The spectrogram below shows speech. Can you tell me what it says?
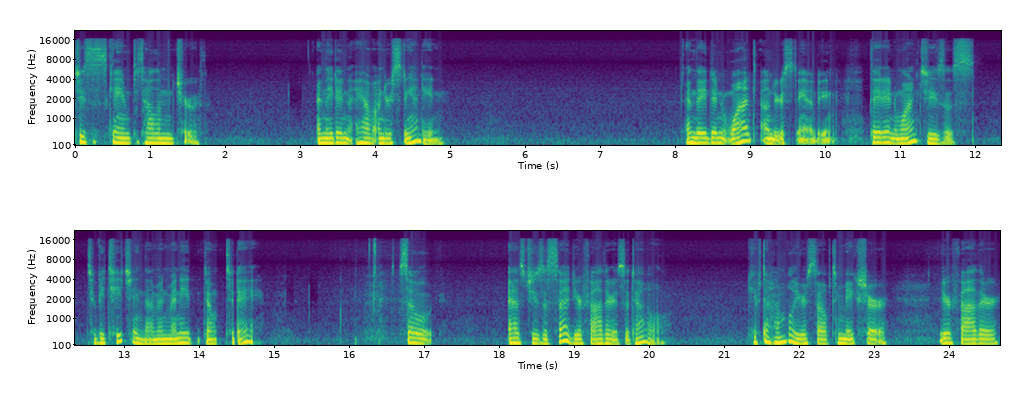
Jesus came to tell them the truth. And they didn't have understanding. And they didn't want understanding. They didn't want Jesus to be teaching them, and many don't today. So, as Jesus said, your father is a devil. You have to humble yourself to make sure your father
